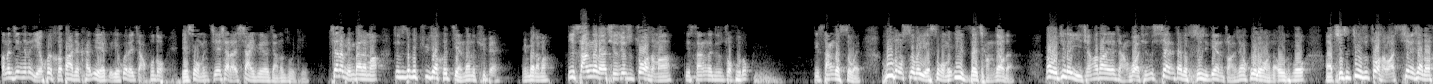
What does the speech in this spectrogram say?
当然，今天呢也会和大家开也也会来讲互动，也是我们接下来下一个要讲的主题。现在明白了吗？就是这个聚焦和简单的区别，明白了吗？第三个呢，其实就是做什么？第三个就是做互动。第三个思维，互动思维也是我们一直在强调的。那我记得以前和大家讲过，其实现在的实体店转向互联网的 O2O 啊，其实就是做什么线下的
